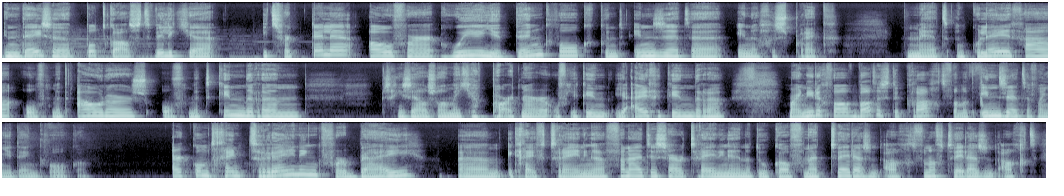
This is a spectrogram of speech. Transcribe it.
In deze podcast wil ik je iets vertellen over hoe je je denkwolk kunt inzetten in een gesprek met een collega of met ouders of met kinderen. Misschien zelfs wel met je partner of je, kind, je eigen kinderen. Maar in ieder geval, wat is de kracht van het inzetten van je denkwolken? Er komt geen training voorbij Ehm, ik geef trainingen vanuit SR trainingen en dat doe ik al vanuit 2008, vanaf 2008.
